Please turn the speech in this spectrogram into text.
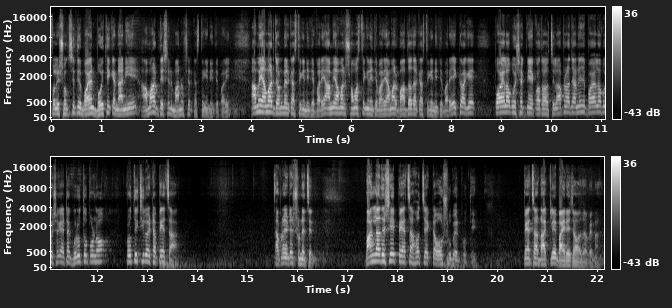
ফলে সংস্কৃতির বয়ান বই থেকে না নিয়ে আমার দেশের মানুষের কাছ থেকে নিতে পারি। আমি আমার জন্মের কাছ থেকে নিতে পারি। আমি আমার সমাজ থেকে নিতে পারি। আমার বাপদাদার কাছ থেকে নিতে পারি। একটু আগে পয়লা বৈশাখ নিয়ে কথা হচ্ছিল। আপনারা জানেন যে পয়লা বৈশাখে একটা গুরুত্বপূর্ণ প্রতীক ছিল একটা পেঁচা। আপনারা এটা শুনেছেন। বাংলাদেশে পেঁচা হচ্ছে একটা অশুভের প্রতীক। পেঁচা ডাকলে বাইরে যাওয়া যাবে না।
